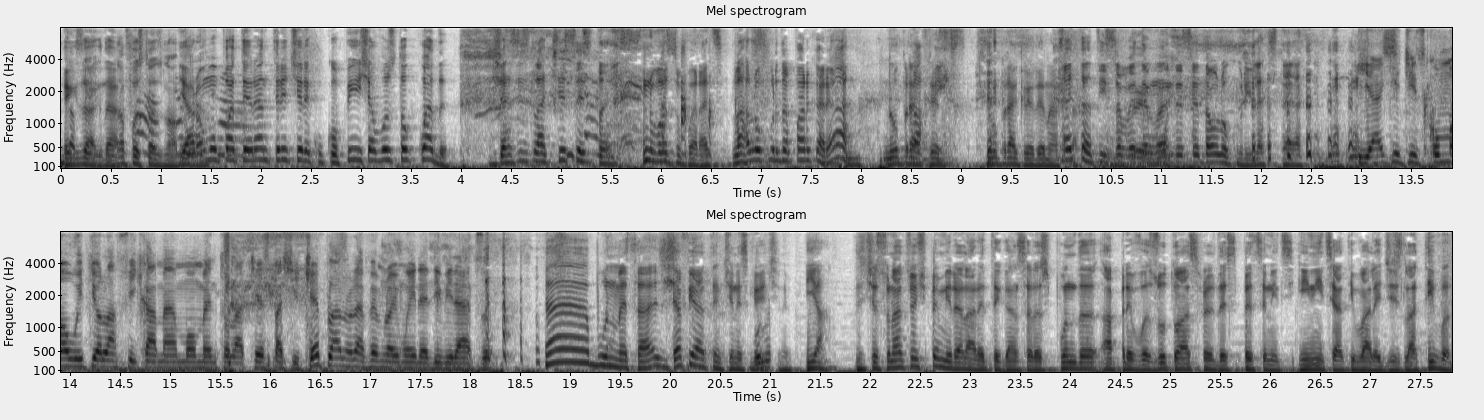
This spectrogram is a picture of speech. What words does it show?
Exact, da. N-a fost azi noapte. Iar omul poate era în trecere cu copiii și a văzut o coadă. Și a zis, la ce se stă? nu vă supărați. La locuri de parcare. Ah, Nu prea la cred. fix. Nu prea cred în asta. Hai, tati, să vedem unde se dau locurile astea. Ia ghiciți cum mă uit eu la fica mea în momentul acesta și ce planuri avem noi mâine dimineață. A, bun mesaj. Ia fi atent cine scrie cine. Ia. Zice, sunați-o și pe Mirela Retegan să răspundă. A prevăzut o astfel de speță iniți- inițiativă legislativă?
